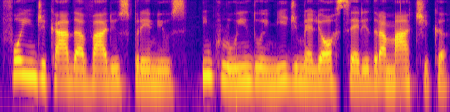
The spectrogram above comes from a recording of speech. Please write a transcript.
foi indicada a vários prêmios, incluindo o Emmy de Melhor Série Dramática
